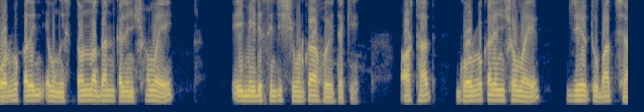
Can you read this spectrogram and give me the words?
গর্ভকালীন এবং স্তন্যদানকালীন সময়ে এই মেডিসিনটি সেবন করা হয়ে থাকে। অর্থাৎ গর্ভকালীন সময়ে যেহেতু বাচ্চা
